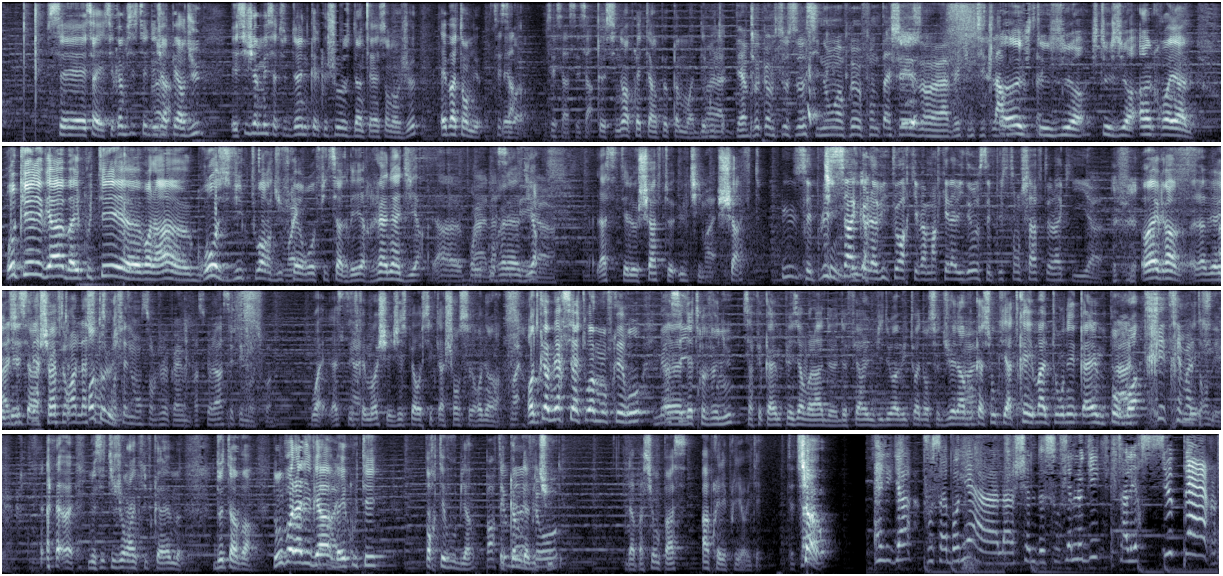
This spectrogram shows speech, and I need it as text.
c'est ça y est, c'est comme si c'était déjà perdu. Et si jamais ça te donne quelque chose d'intéressant dans le jeu, eh bah tant mieux. C'est ça. voilà. C'est ça, c'est ça. Que sinon après t'es un peu comme moi, dégoûté. Voilà, T'es un peu comme Soso, sinon après au fond de ta chaise euh, avec une petite larme. Ah, je te jure, je te jure, incroyable. Ok les gars, bah écoutez, euh, voilà, euh, grosse victoire du Ouais. frérot Fitzadri, rien à dire. Là, pour Ouais, le coup, là, rien à dire. euh, Là, c'était le shaft ultime. Ouais. Shaft. C'est plus ça que la victoire qui va marquer la vidéo, c'est plus ton shaft là qui. euh, Ouais, grave. La Ah, vérité, c'est J'espère un que shaft de la chance prochainement sur le jeu quand même, parce que là c'était moche quoi. Ouais, là c'était Ouais. très moche et j'espère aussi que la chance reviendra. Ouais. En tout cas, merci à toi, mon frérot, Merci. euh, d'être venu. Ça fait quand même plaisir, voilà, de, de faire une vidéo avec toi dans ce duel Ouais. invocation qui a très mal tourné quand même pour Ah, moi. Très très mal Mais tourné. Mais c'est toujours un kiff quand même de t'avoir. Donc voilà les gars, Pareil. bah écoutez, portez-vous bien. Portez-vous Et comme d'habitude. La passion passe après les priorités. Ciao. Eh les gars, faut s'abonner à la chaîne de Sofiane le Geek, ça a l'air super.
